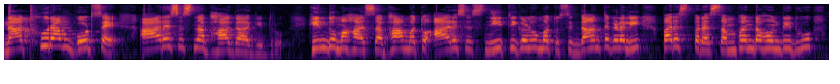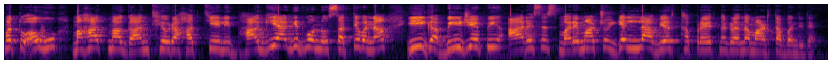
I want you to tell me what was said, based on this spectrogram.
ನಾಥೂರಾಮ್ ಗೋಡ್ಸೆ ಆರ್ ಎಸ್ ಎಸ್ನ ಭಾಗ ಆಗಿದ್ರು. ಹಿಂದೂ ಮಹಾಸಭಾ ಮತ್ತು ಆರ್ ಎಸ್ ಎಸ್ ನೀತಿಗಳು ಮತ್ತು ಸಿದ್ಧಾಂತಗಳಲ್ಲಿ ಪರಸ್ಪರ ಸಂಬಂಧ ಹೊಂದಿದ್ವು ಮತ್ತು ಅವು ಮಹಾತ್ಮ ಗಾಂಧಿಯವರ ಹತ್ಯೆಯಲ್ಲಿ ಭಾಗಿಯಾಗಿದ್ವು ಅನ್ನೋ ಸತ್ಯವನ್ನ ಈಗ ಬಿಜೆಪಿ, ಆರ್ ಎಸ್ ಎಸ್ ಮರೆಮಾಚೋ ಎಲ್ಲಾ ವ್ಯರ್ಥ ಪ್ರಯತ್ನಗಳನ್ನ ಮಾಡ್ತಾ ಬಂದಿದೆ.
